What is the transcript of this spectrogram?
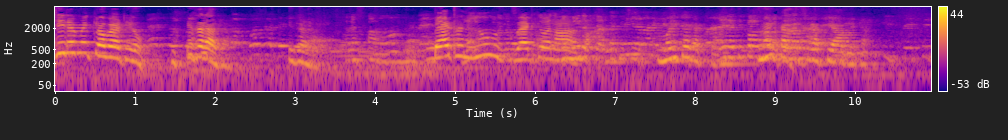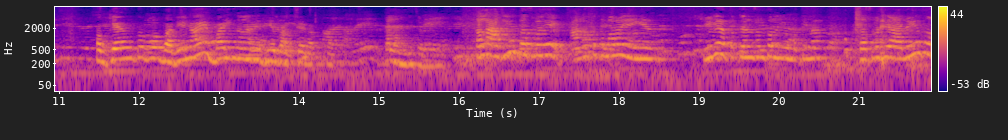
सीधे में क्यों बैठी हो? इधर आ जा इधर आ। बैठ नहीं हूँ बैठ के बना। मई के रखा मई कलश रखे आ बेटा। और गेहूँ को वो भरी ना है भाई ना है ये बच्चे रखा कल हम भी चलेंगे कल आ जाइए दस बजे आना तो तुम्हारा यही है। ठीक है तो टेंशन तो लियो मत ना। दस बजे आ जाइए तो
